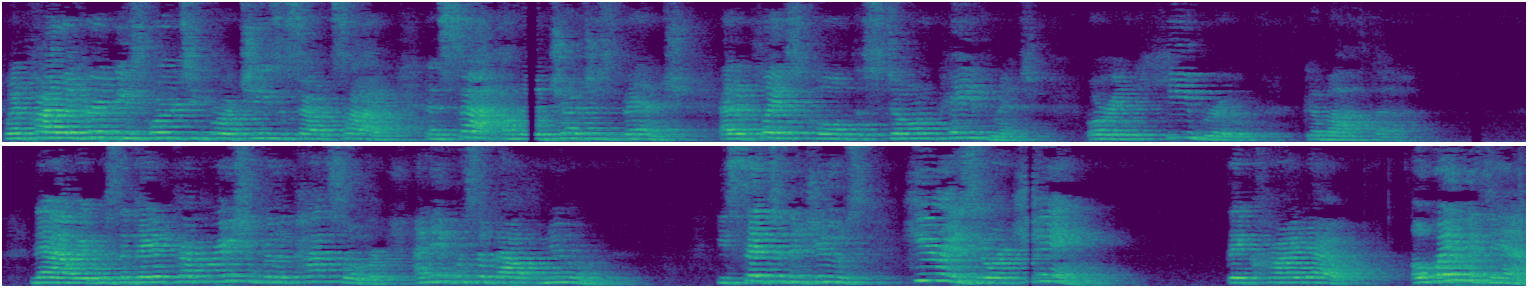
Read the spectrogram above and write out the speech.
When Pilate heard these words, he brought Jesus outside and sat on the judge's bench at a place called the stone pavement, or in Hebrew, Gabbatha. Now it was the day of preparation for the Passover, and it was about noon. He said to the Jews, Here is your king. They cried out, Away with him!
